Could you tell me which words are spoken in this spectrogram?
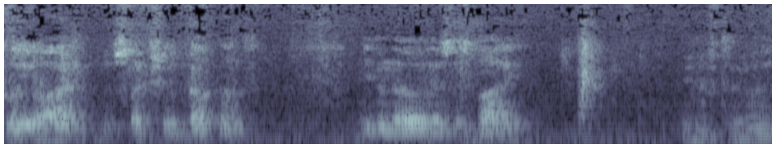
who you are, just like Srila. Even though there's this body, you have to, uh,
